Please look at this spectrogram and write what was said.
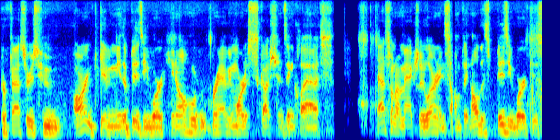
professors who aren't giving me the busy work. You know, who we're having more discussions in class. That's when I'm actually learning something. All this busy work is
